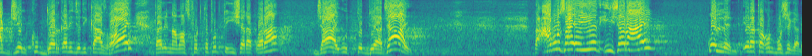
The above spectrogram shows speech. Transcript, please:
আর্জেন্ট খুব দরকারি যদি কাজ হয়, তাহলে নামাজ পড়তে পড়তে ইশারা করা যায়, উত্তর দেওয়া যায়। তা আবু সাইদ ইশারায় করলেন, এরা তখন বসে গেল।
